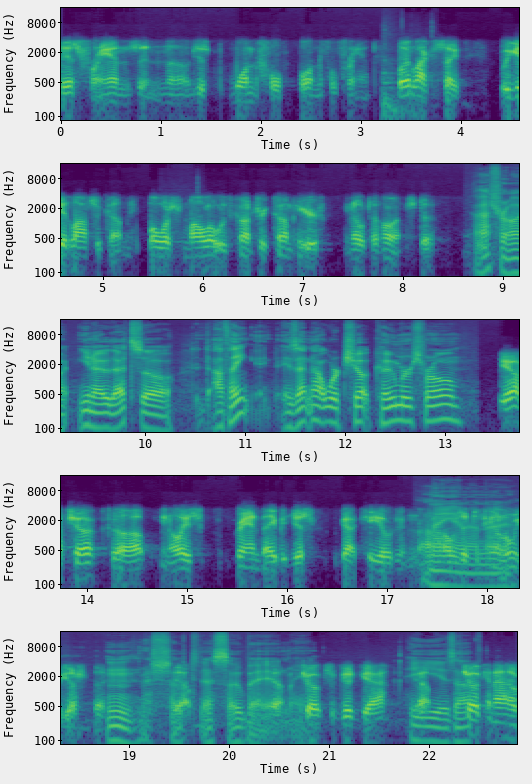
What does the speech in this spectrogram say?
best friends and uh, just wonderful, wonderful friends. But like I say, we get lots of company. Boys from all over the country come here, you know, to hunt stuff. That's right. You know, that's uh, I think is that not where Chuck Coomer's from? Yeah, Chuck. Uh, you know, his grandbaby just got killed, and uh, man, I was at the funeral yesterday. Mm, that's so yep. that's so bad, yep. man. Chuck's a good guy. He yep. is. Chuck I... and I,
